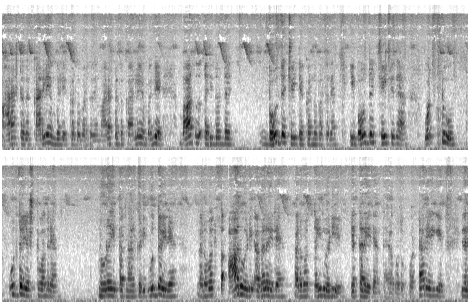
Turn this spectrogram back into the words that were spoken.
ಮಹಾರಾಷ್ಟ್ರದ ಕಾರ್ಲೆ ಎಂಬಲ್ಲಿ ಕಂಡು ಬರ್ತದೆ. ಮಹಾರಾಷ್ಟ್ರದ ಕಾರ್ಲೆ ಎಂಬಲ್ಲಿ ಭಾರತದ ಅತಿ ದೊಡ್ಡ ಬೌದ್ಧ ಚೈತ್ಯ ಕಂಡು ಬರ್ತದೆ. ಈ ಬೌದ್ಧ ಚೈತ್ಯದ ಒಟ್ಟು ಉದ್ದ ಎಷ್ಟು ಅಂದ್ರೆ ನೂರ ಇಪ್ಪತ್ನಾಲ್ಕು ಅಡಿ ಉದ್ದ ಇದೆ. ನಲವತ್ತ ಆರು ಅಡಿ ಅಗಲ ಇದೆ, ನಲವತ್ತೈದು ಅಡಿ ಎತ್ತರ ಇದೆ ಅಂತ ಹೇಳ್ಬೋದು. ಒಟ್ಟಾರೆಯಾಗಿ ಇದರ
